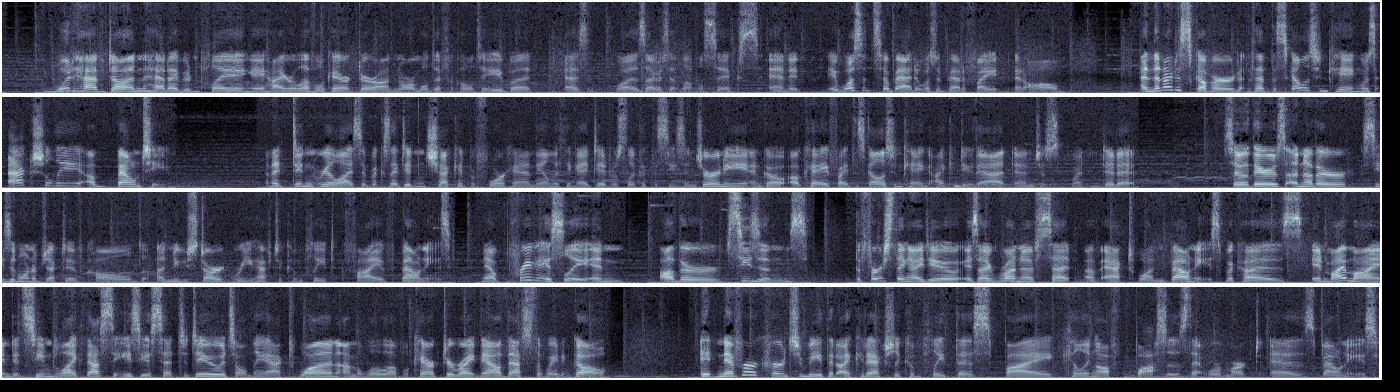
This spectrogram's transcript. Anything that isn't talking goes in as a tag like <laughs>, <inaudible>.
would have done had I been playing a higher level character on normal difficulty, but as it was, I was at level 6, and it, it wasn't so bad. It wasn't bad a fight at all. And then I discovered that the Skeleton King was actually a bounty. And I didn't realize it because I didn't check it beforehand. The only thing I did was look at the season journey and go, okay, fight the Skeleton King. I can do that, and just went and did it. So there's another season one objective called A New Start where you have to complete five bounties. Now, previously in other seasons, the first thing I do is I run a set of Act 1 bounties because in my mind it seemed like that's the easiest set to do. It's only Act 1. I'm a low level character right now. That's the way to go. It never occurred to me that I could actually complete this by killing off bosses that were marked as bounties.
